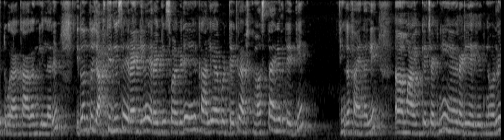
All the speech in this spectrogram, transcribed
ಇಟ್ಕೊಳಕ್ಕೆ ಆಗಂಗಿಲ್ಲ ರೀ. ಇದಂತೂ ಜಾಸ್ತಿ ದಿವಸ ಇರೋಂಗಿಲ್ಲ. ಎರಡು ದಿವಸ ಒಳಗಡೆ ಖಾಲಿ ಆಗ್ಬಿಡ್ತೈತ್ರಿ ಅಷ್ಟು ಮಸ್ತ್ ಆಗಿರ್ತೈತಿ. ಈಗ ಫೈನಲಿ ಮಾವಿನಕಾಯಿ ಚಟ್ನಿ ರೆಡಿ ಆಗೈತೆ ನೋಡಿರಿ.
